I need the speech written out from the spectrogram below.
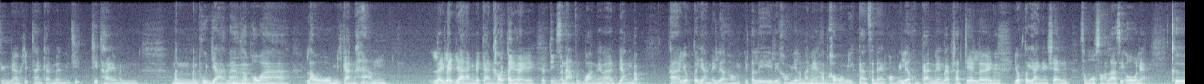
ถึงแนวคิดทางการเมืองเนี่ยที่ที่ไทยมันมันมันพูดยากมากครับอืมเพราะว่าเรามีการห้าม หลาย ๆ อย่างในการเข้าไปก็จริงแหในละก็จริงแหละสนามฟุตบอลใช่ไหมอย่างแบบถ้ายกตัวอย่างในเรื่องของอิตาลีหรือของเยอรมันเนี่ยครับอืมเขาก็มีการแสดงออกในเรื่องของการเมืองแบบชัดเจนเลยอือฮึยกตัวอย่างอย่างเช่นสโมสรลาซิโอเนี่ยคือ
